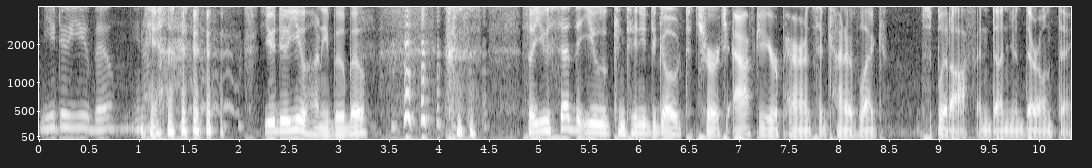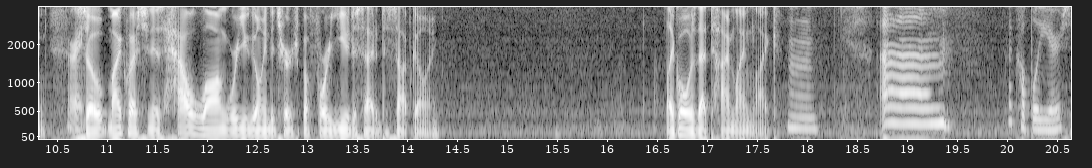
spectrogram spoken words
you do you boo you know Yeah. you do you, honey boo boo. so you said that you continued to go to church after your parents had kind of like split off and done your, their own thing. Right. So my question is, how long were you going to church before you decided to stop going? Like, what was that timeline like? Hmm. Um a couple years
